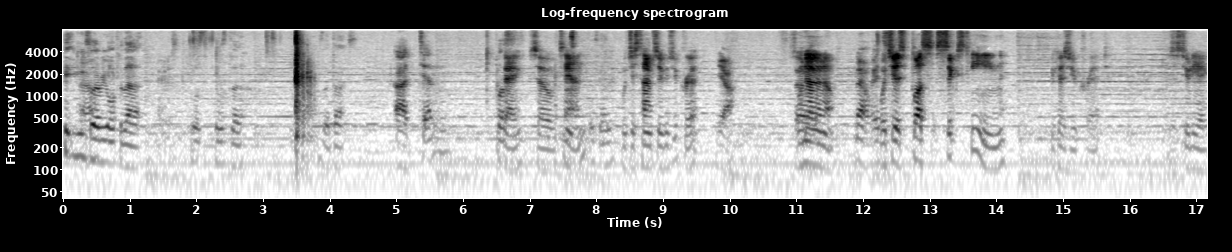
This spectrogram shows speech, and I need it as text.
you can use Uh, whatever you want for that. There it is. What's, what's the. What's the dice? Uh, ten. Plus- Okay. So ten, plus one. which is times two because you crit. Yeah. So Oh no no no. No, it's Which is plus sixteen because you crit. This is two d eight.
